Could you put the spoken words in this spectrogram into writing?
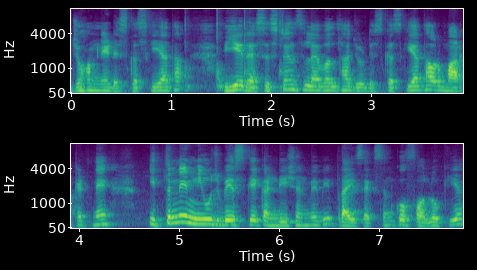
जो हमने डिस्कस किया था। ये रेसिस्टेंस लेवल था जो डिस्कस किया था और मार्केट ने इतने न्यूज़ बेस के कंडीशन में भी प्राइस एक्शन को फॉलो किया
